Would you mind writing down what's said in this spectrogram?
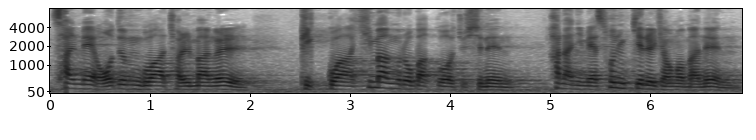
삶의 어둠과 절망을 빛과 희망으로 바꾸어 주시는 하나님의 손길을 경험하는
